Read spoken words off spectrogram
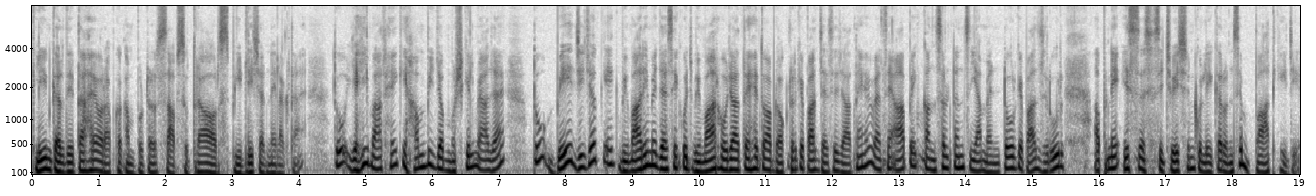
क्लीन कर देता है और आपका कंप्यूटर साफ़ सुथरा और स्पीडली चलने लगता है। तो यही बात है कि हम भी जब मुश्किल में आ जाए तो बेझिझक एक बीमारी में जैसे कुछ बीमार हो जाते हैं तो आप डॉक्टर के पास जैसे जाते हैं, वैसे आप एक कंसल्टेंस या मेंटोर के पास ज़रूर अपने इस सिचुएशन को लेकर उनसे बात कीजिए।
